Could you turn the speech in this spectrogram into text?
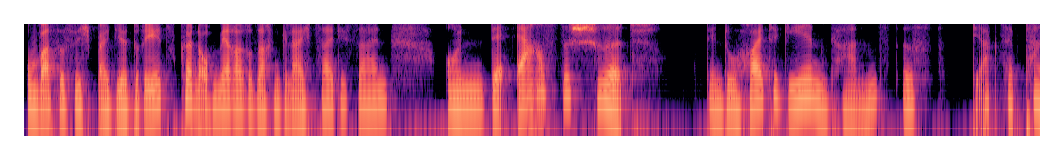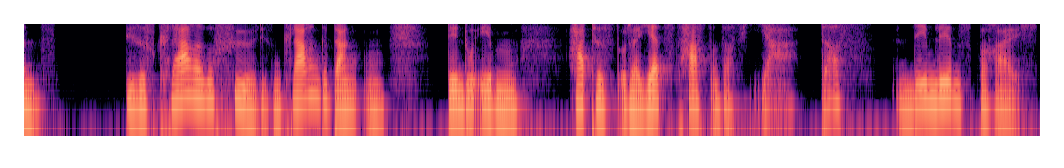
um was es sich bei dir dreht. Es können auch mehrere Sachen gleichzeitig sein. Und der erste Schritt, den du heute gehen kannst, ist die Akzeptanz. Dieses klare Gefühl, diesen klaren Gedanken, den du eben hattest oder jetzt hast und sagst, ja, das in dem Lebensbereich,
